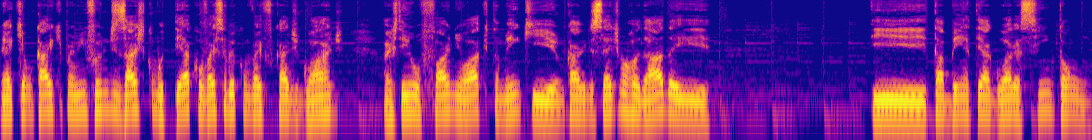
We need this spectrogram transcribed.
né? Que é um cara que para mim foi um desastre como teco, vai saber como vai ficar de guard. A gente tem o Farniok também, que é um cara de sétima rodada e e tá bem até agora, assim, então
